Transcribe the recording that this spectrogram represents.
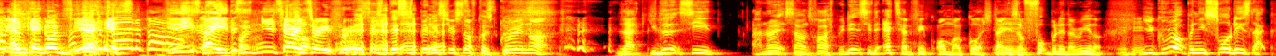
what I mean? MK Dons. Yeah, he's, he's hey, this is new territory for us. this is this is big and serious stuff because growing up, like you didn't see. I know it sounds harsh, but you didn't see the and think, "Oh my gosh, that Mm. is a footballing arena." Mm-hmm. You grew up and you saw these like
